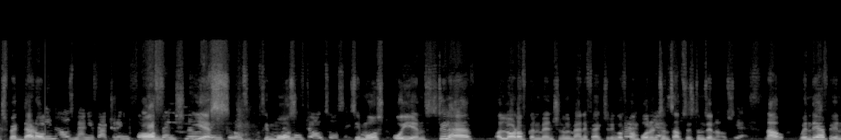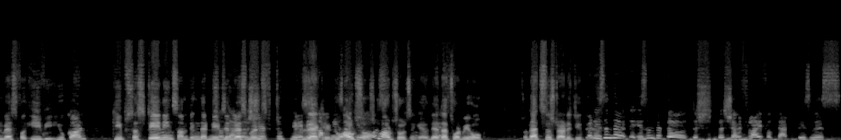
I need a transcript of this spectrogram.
expect that all in-house manufacturing for Of- conventional yes. vehicles See most move to outsourcing. See, most OEMs still have a lot of conventional manufacturing of Correct, components and subsystems in house. Yes. Now, when they have to invest for EV, you can't keep sustaining something that needs so that investments to exactly to like outsource to outsourcing. Yeah, Yes. That's what we hope. So that's the strategy there. But isn't there isn't that the the, sh- the shelf life of that business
